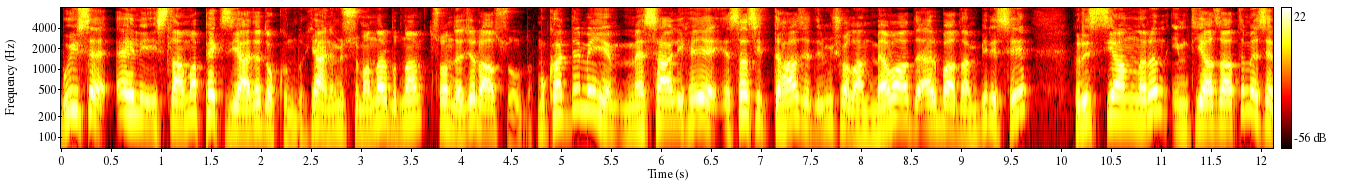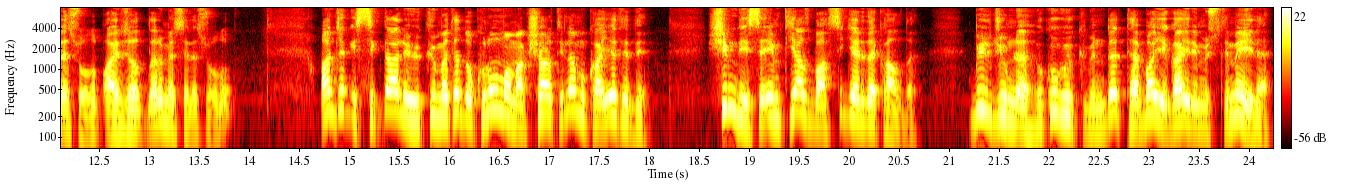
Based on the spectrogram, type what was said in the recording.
Bu ise ehli İslam'a pek ziyade dokundu. Yani Müslümanlar bundan son derece rahatsız oldu. Mukaddemeyi mesaliheye esas ittihaz edilmiş olan mevadı erba'dan birisi Hristiyanların imtiyazatı meselesi olup, ayrıcalıkları meselesi olup, ancak istiklali hükümete dokunulmamak şartıyla mukayyet idi. Şimdi ise imtiyaz bahsi geride kaldı. Bir cümle hukuk hükmünde tebayı gayrimüslime ile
